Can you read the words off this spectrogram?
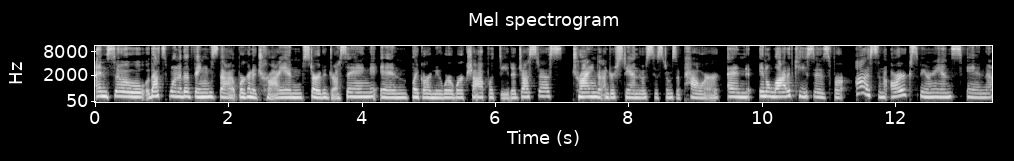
And so that's one of the things that we're going to try and start addressing in like our newer workshop with data justice, trying to understand those systems of power. And in a lot of cases for us and our experience in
